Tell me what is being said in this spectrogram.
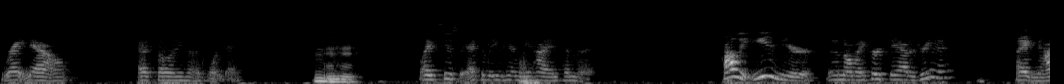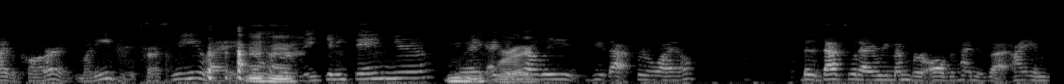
right now as someone who has one day. Mm-hmm. Like seriously, I could leave here and be high in ten minutes. Probably easier than on my first day out of treatment. Like now I have a car, I have money, people trust me, like I don't think anything, you know? Mhm. Like I could Right. probably do that for a while. But that's what I remember all the time is that I am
